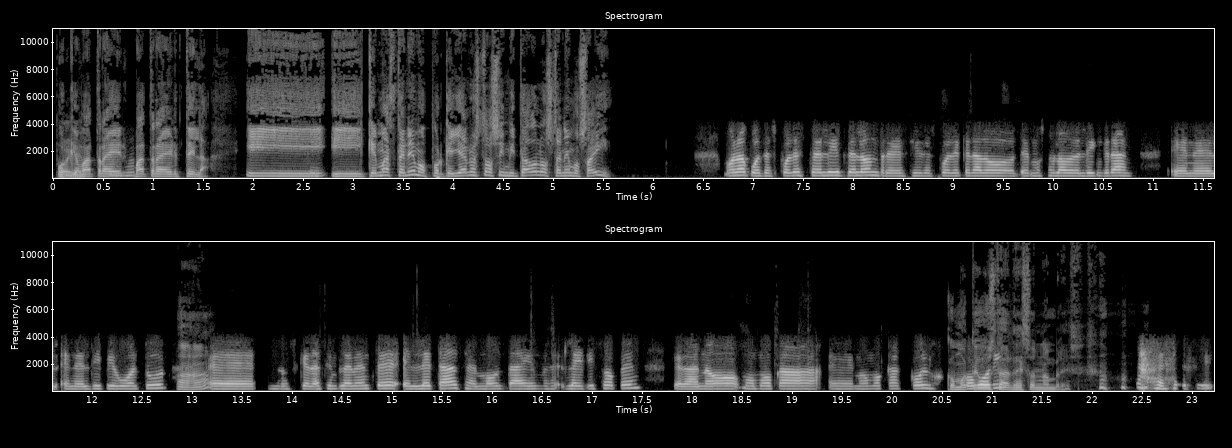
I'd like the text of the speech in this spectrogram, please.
porque va a traer, uh -huh. va a traer tela. Y, sí. ¿Y qué más tenemos? Porque ya nuestros invitados los tenemos ahí. Bueno, pues después de este Leaf de Londres y después de que dado, hemos hablado del Link Grant en el, en el DP World Tour, eh, nos queda simplemente el Letas, el Mountain Ladies Open, que ganó Momoka, eh, Momoka Col ¿Cómo te gustan esos nombres? sí.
